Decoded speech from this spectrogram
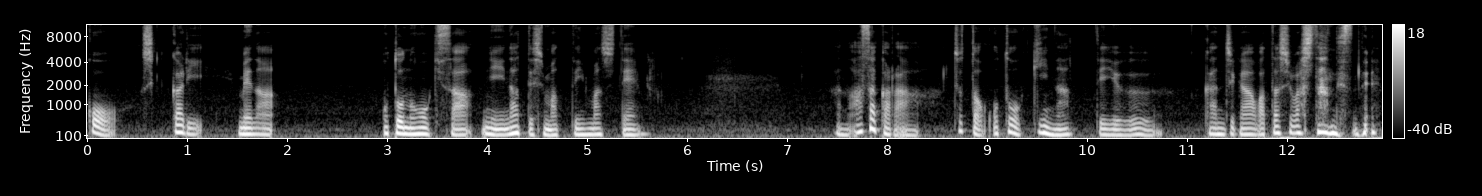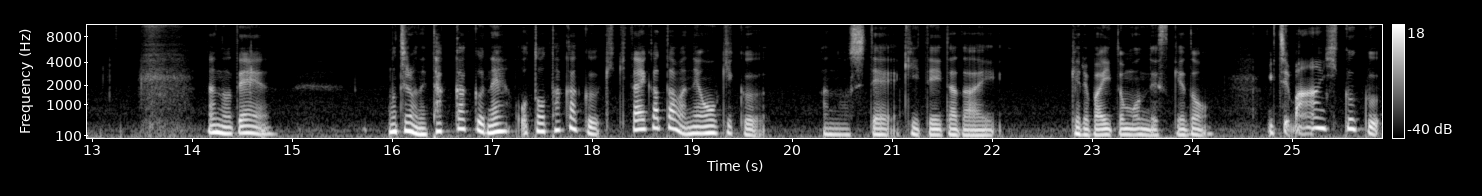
構しっかりめな音の大きさになってしまっていましてあの朝からちょっと音大きいなっていう感じが私はしたんですね。なのでもちろんね高くね音高く聞きたい方はね大きくあのして聞いていただければいいと思うんですけど一番低く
